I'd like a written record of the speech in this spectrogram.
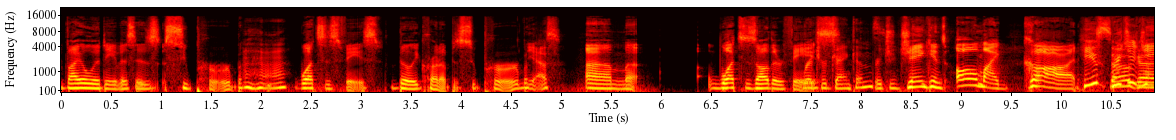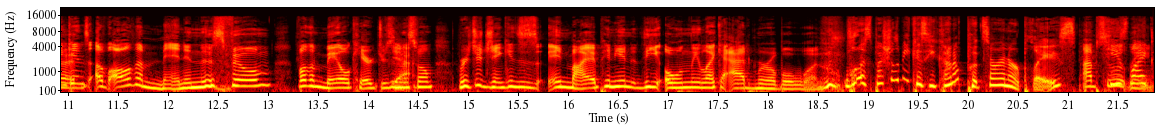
Viola Davis is superb. What's his face? Billy Crudup is superb. Yes. Um, what's his other face? Richard Jenkins. Richard Jenkins. Oh my god, He's so Richard good. Jenkins. Of all the men in this film, of all the male characters in this film, Richard Jenkins is, in my opinion, the only like admirable one. Well, especially because he kind of puts her in her place. Absolutely. He's like,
